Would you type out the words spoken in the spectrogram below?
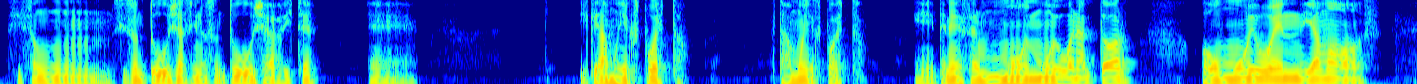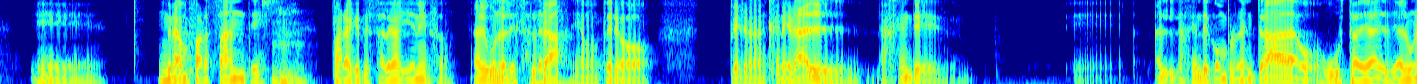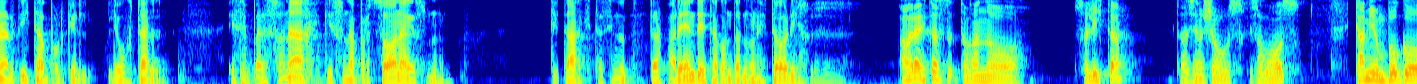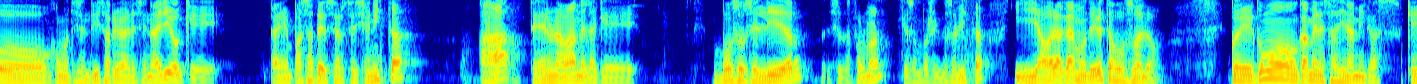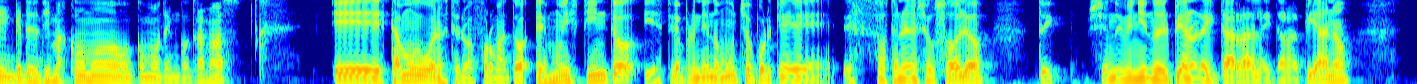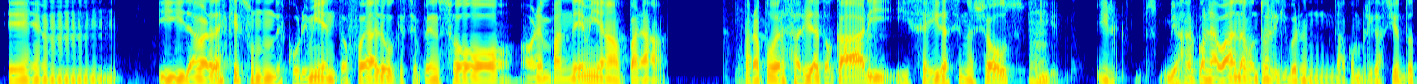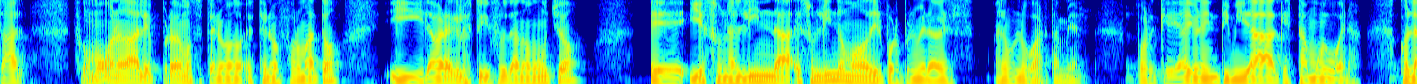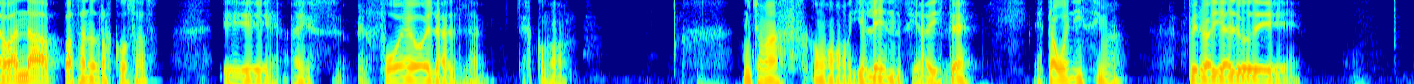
Si son. Si son tuyas, si no son tuyas, ¿viste? Eh, y quedas muy expuesto. Estás muy expuesto. Y tenés que ser muy, muy buen actor. O muy buen, digamos. eh, un gran farsante. para que te salga bien eso. A alguno le saldrá, digamos, pero. Pero en general, la gente. eh, la gente compra una entrada o, gusta de, de algún artista porque le gusta el- ese personaje, que es una persona, que es un. que está, que está siendo transparente, está contando una historia. Ahora que estás tocando solista, estás haciendo shows que sos vos, cambia un poco cómo te sentís arriba del escenario, que también pasaste de ser sesionista a tener una banda en la que vos sos el líder, de cierta forma, que es un proyecto solista, y ahora acá en Montevideo estás vos solo. ¿Qué- ¿Cómo cambian esas dinámicas? ¿Qué- ¿En qué te sentís más cómodo? ¿Cómo te encontrás más? Eh, está muy bueno este nuevo formato. Es muy distinto y estoy aprendiendo mucho porque es sostener el show solo. Estoy yendo y viniendo del piano a la guitarra, de la guitarra al piano. Eh, y la verdad es que es un descubrimiento. Fue algo que se pensó ahora en pandemia para, para poder salir a tocar y, y seguir haciendo shows. y ir, viajar con la banda, con todo el equipo era una complicación total. Fue como, bueno, dale, probemos este nuevo, este nuevo formato. Y la verdad que lo estoy disfrutando mucho. Eh, y es una linda, es un lindo modo de ir por primera vez a algún lugar también. Porque hay una intimidad que está muy buena. Con la banda pasan otras cosas. Eh, es el fuego, la- la- es como mucha más como violencia, ¿viste? Está buenísima. Pero hay algo de,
